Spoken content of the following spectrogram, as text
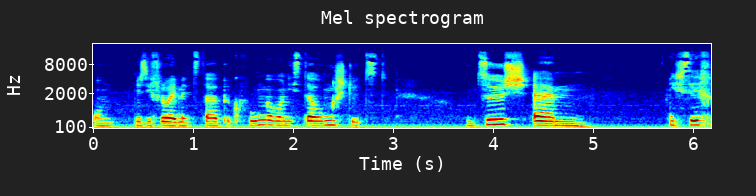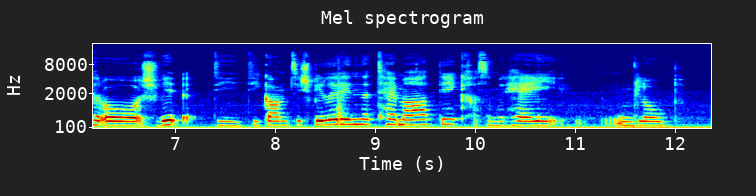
Und wir sind froh, haben wir jetzt da jemanden gefunden, der uns da unterstützt. Und sonst, ähm, ist sicher auch die, die ganze Spielerinnen-Thematik. Also wir haben, ich glaube,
